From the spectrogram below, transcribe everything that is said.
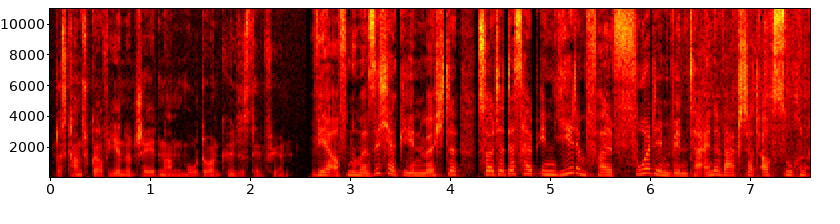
Und das kann zu gravierenden Schäden an Motor und Kühlsystem führen. Wer auf Nummer sicher gehen möchte, sollte deshalb in jedem Fall vor dem Winter eine Werkstatt aufsuchen,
